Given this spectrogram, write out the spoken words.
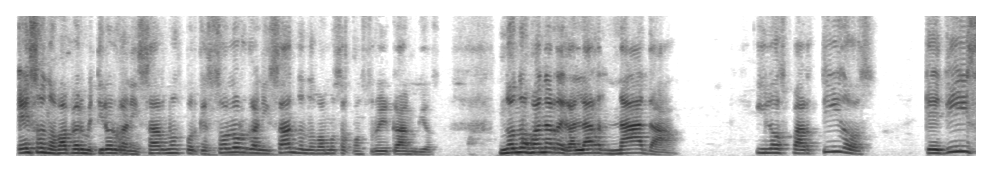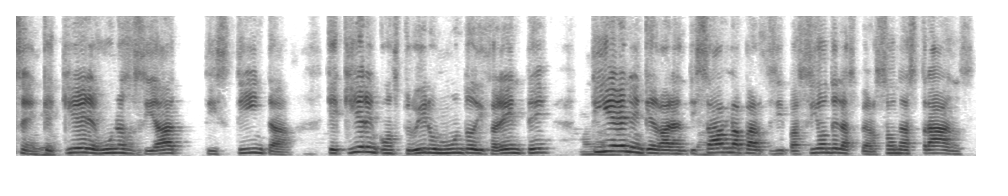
Eso nos va a permitir organizarnos porque solo organizándonos vamos a construir cambios. No nos van a regalar nada. Y los partidos que dicen que quieren una sociedad distinta, que quieren construir un mundo diferente, tienen que garantizar la participación de las personas trans.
